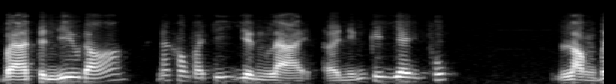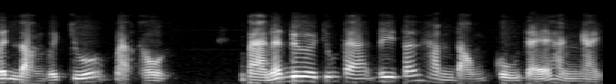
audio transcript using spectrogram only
Và tình yêu đó nó không phải chỉ dừng lại ở những cái giây phút lòng bên lòng với Chúa mà thôi mà nó đưa chúng ta đi tới hành động cụ thể hàng ngày.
